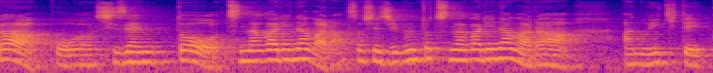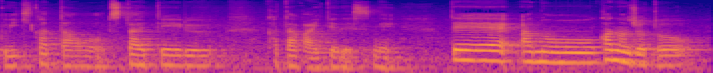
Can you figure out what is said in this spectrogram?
がこう自然とつながりながらそして自分とつながりながらあの生きていく生き方を伝えている方がいてですね。であの彼女と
